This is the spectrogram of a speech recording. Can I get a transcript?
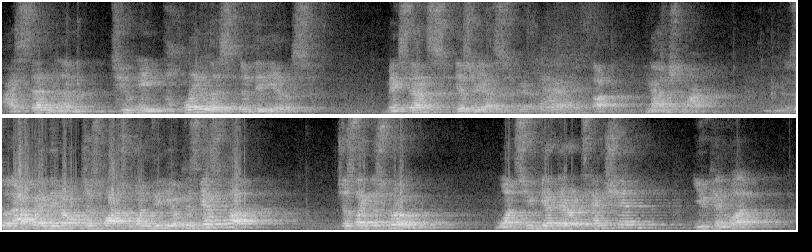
I send them to a playlist of videos. Make sense? Yes or yes? Yeah. Uh, you guys are smart. So that way they don't just watch one video. Because guess what? Just like this room, once you get their attention, you can what?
